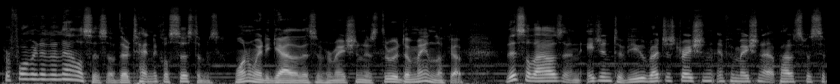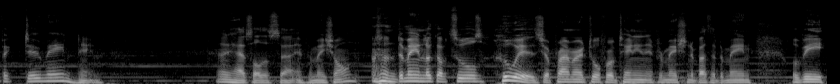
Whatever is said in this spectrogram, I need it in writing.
performing an analysis of their technical systems. One way to gather this information is through a domain lookup. This allows an agent to view registration information about a specific domain name. And it has all this uh, information. domain lookup tools. Who is your primary tool for obtaining information about the domain will be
